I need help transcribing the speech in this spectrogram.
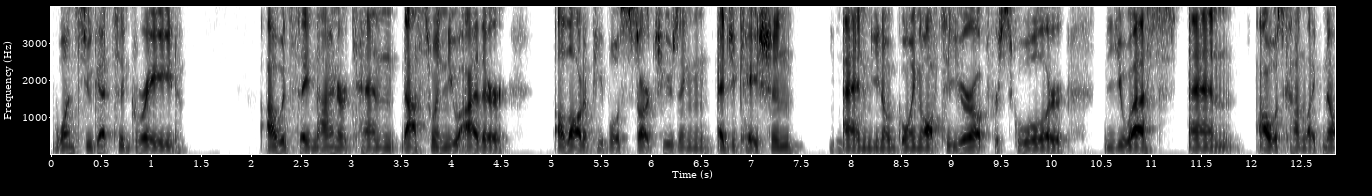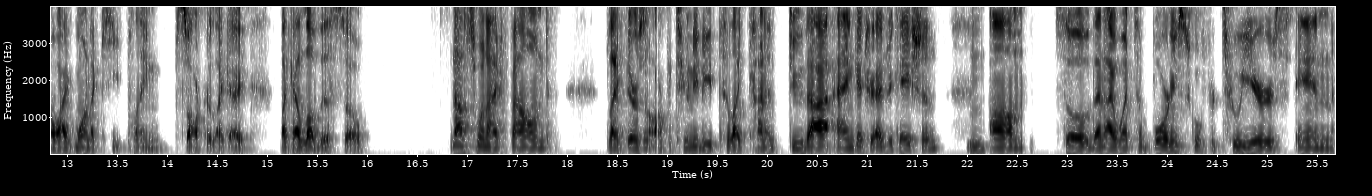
once you get to grade I would say 9 or 10, that's when you either a lot of people start choosing education mm-hmm. and you know going off to Europe for school or the US and I was kind of like no I want to keep playing soccer like I like I love this so that's when I found like there's an opportunity to like kind of do that and get your education mm. um so then I went to boarding school for 2 years in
